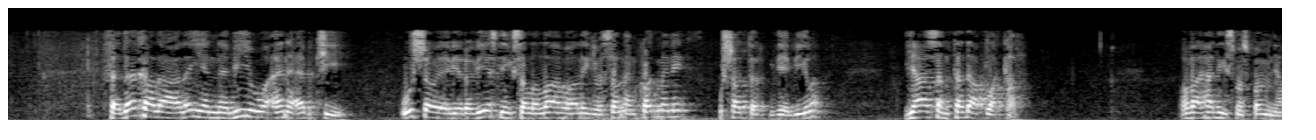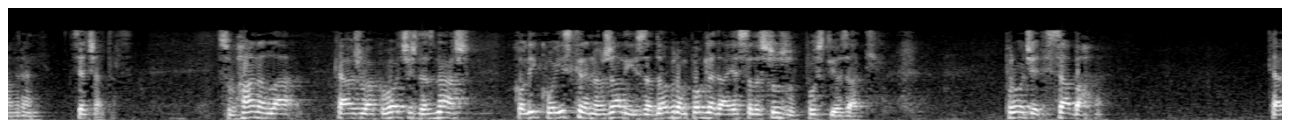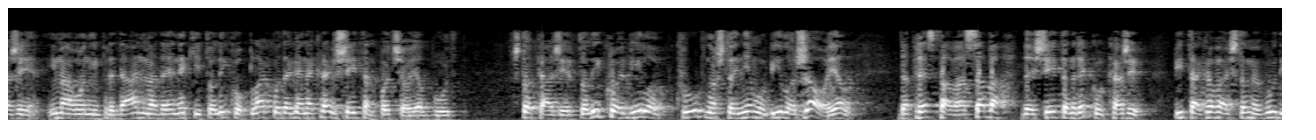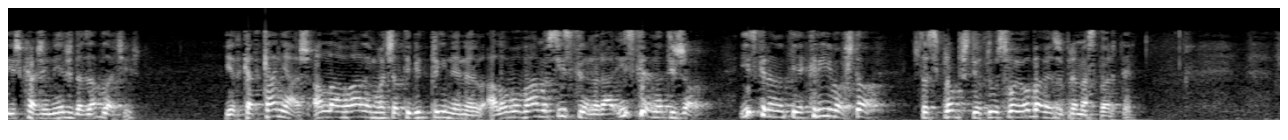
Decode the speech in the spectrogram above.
Fedehala alaijen nebiju wa ene ebki. Ušao je vjerovjesnik sallallahu alaihi wasallam kod mene u šator gdje je bila. Ja sam tada plakala. Ovaj hadis smo spominjali ranije. Sjećate se. Subhanallah, kažu ako hoćeš da znaš koliko iskreno žališ za dobrom pogleda jesi li suzu pustio zatim. Prođe ti sabah. Kaže, ima u onim predanjima da je neki toliko plako da ga je na kraju šetan počeo jel bud. Što kaže? Jer toliko je bilo krupno što je njemu bilo žao, jel? Da prespava saba, da je šetan rekao, kaže, pita ga ovaj što me budiš, kaže, neću da zaplaćeš. Jer kad klanjaš, Allahu alem hoće li ti biti primljeno, ali ovo vamo si iskreno, iskreno ti žao. Iskreno ti je krivo što? Što si propustio tu svoju obavezu prema stvrte.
